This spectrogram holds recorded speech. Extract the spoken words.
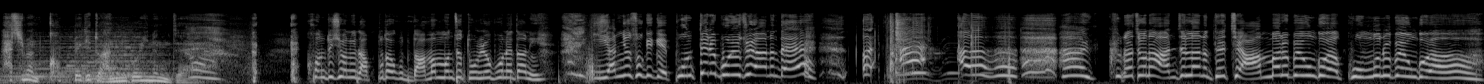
하지만 코빼기도 안 보이는데. 컨디션이 나쁘다고 나만 먼저 돌려보내다니 이 한 녀석에게 본때를 보여줘야 하는데 아, 아, 아, 아, 그나저나 안젤라는 대체 안마를 배운 거야 고문을 배운 거야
